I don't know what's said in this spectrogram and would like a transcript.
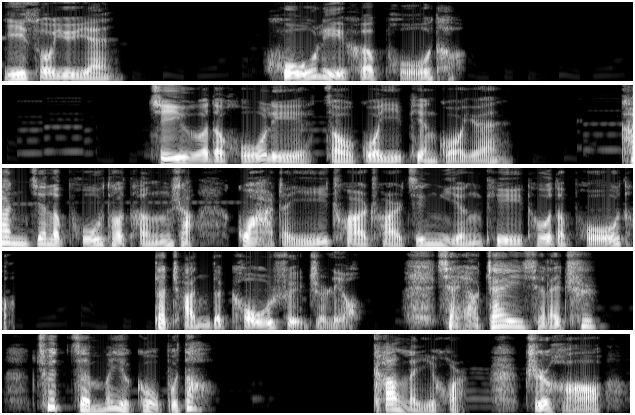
伊索寓言：狐狸和葡萄。饥饿的狐狸走过一片果园，看见了葡萄藤上挂着一串串晶莹剔透的葡萄，他馋得口水直流，想要摘下来吃，却怎么也够不到。看了一会儿，只好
